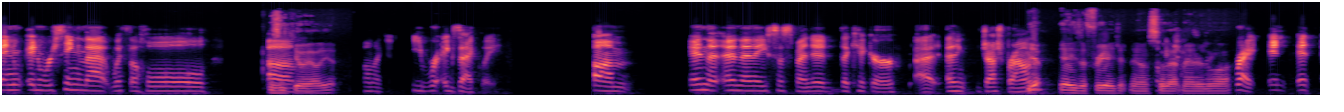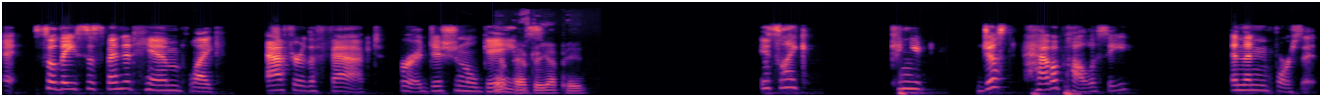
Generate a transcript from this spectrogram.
and and we're seeing that with the whole Ezekiel um, Elliott. Oh my god. Exactly. Um and the, and then they suspended the kicker, uh, I think Josh Brown. Yep. Yeah, he's a free agent now, so Okay. that matters a lot. Right. And, and, and so they suspended him like after the fact for additional games. Yep, after he got paid. it's like can you just have a policy and then enforce it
